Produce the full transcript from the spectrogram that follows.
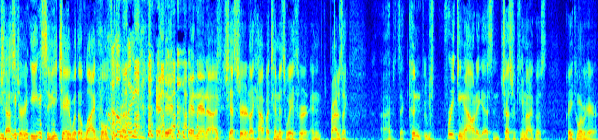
Chester eat ceviche with a live goldfish. Oh my god. and then and then uh, Chester like half about ten minutes away through it, and Brad was like, I was like couldn't he was freaking out I guess, and Chester came out and goes, Great, come over here.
